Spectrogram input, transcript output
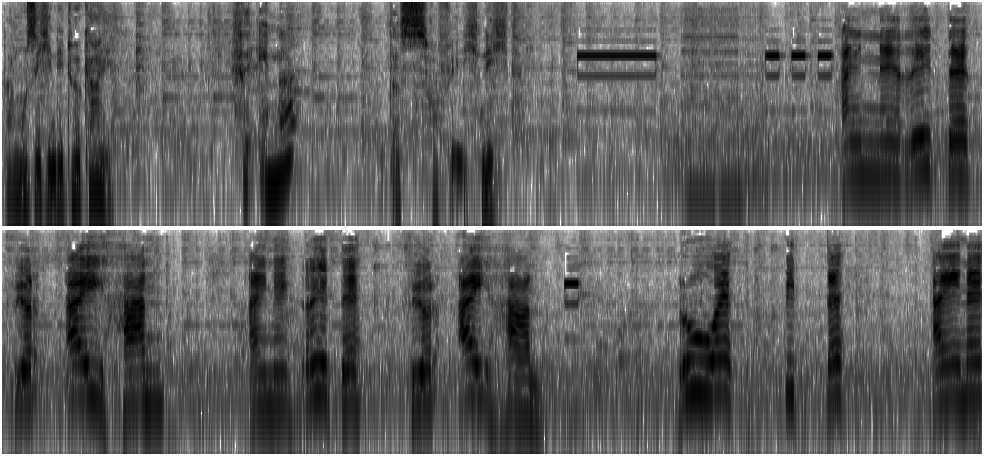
Da muss ich in die Türkei. Für immer? Das hoffe ich nicht. Eine Rede für Eihan. Eine Rede für Eihan. Ruhe, bitte. Eine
